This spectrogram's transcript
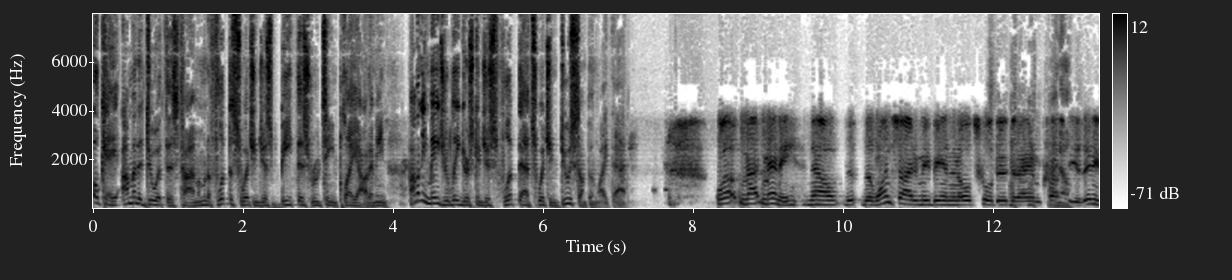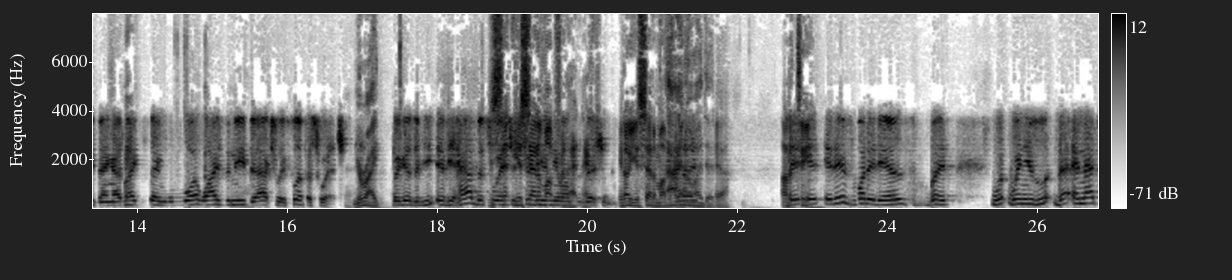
okay, I'm going to do it this time. I'm going to flip the switch and just beat this routine play out. I mean, how many major leaguers can just flip that switch and do something like that? Well, not many. Now, the, the one side of me being an old school dude that I am crusty as anything, I'd like to say, well, why is the need to actually flip a switch? You're right. Because if you if you have the switch, you set, you set him up for that. Position. You know, you set him up. For I that. know I did. Yeah, on a it, team. It, it is what it is, but when you look, and that's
